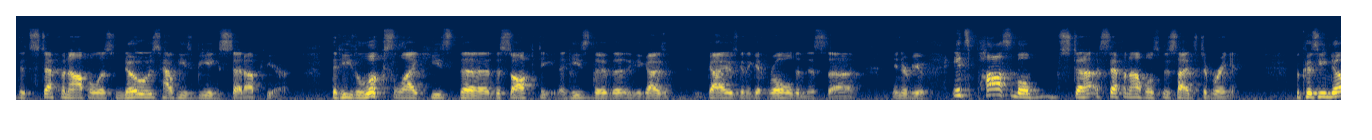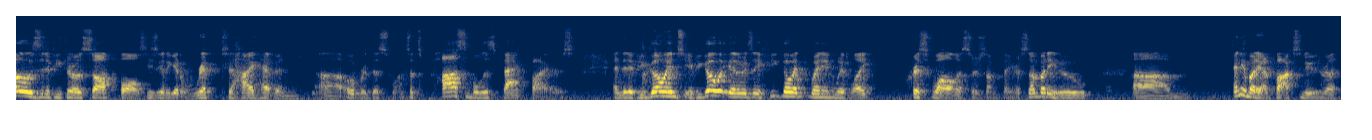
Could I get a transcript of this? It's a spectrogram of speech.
that Stephanopoulos knows how he's being set up here. That he looks like he's the the softy. That he's the the, the guy guy who's going to get rolled in this uh, interview. It's possible St- Stephanopoulos decides to bring it because he knows that if he throws softballs, he's going to get ripped to high heaven uh, over this one. So it's possible this backfires, and that if you go into if you go in other words, if you go in, went in with like Chris Wallace or something, or somebody who, um, anybody on Fox News really,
